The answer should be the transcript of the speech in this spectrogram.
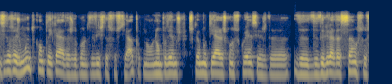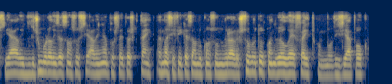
situações muito complicadas do ponto de vista social, porque não, não podemos escamotear as consequências de, de, de degradação social e de desmoralização social em amplos setores que têm a massificação do consumo de drogas, sobretudo quando ele é feito, como dizia há pouco,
